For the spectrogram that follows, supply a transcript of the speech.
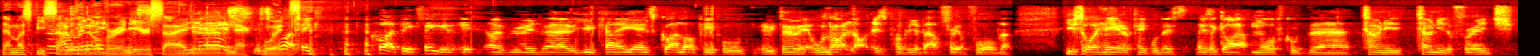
that must be something really? over in your side yes, of the neck it's woods. Quite a big, quite a big thing it, over in uh, the UK. Yeah, there's quite a lot of people who do it. Well, not a lot. There's probably about three or four, but you sort of hear of people. There's there's a guy up north called uh, Tony Tony the Fridge.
